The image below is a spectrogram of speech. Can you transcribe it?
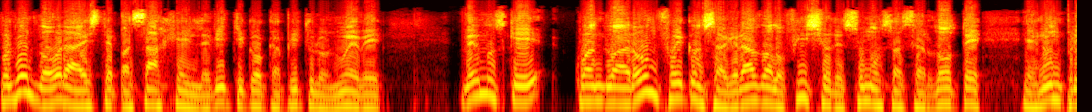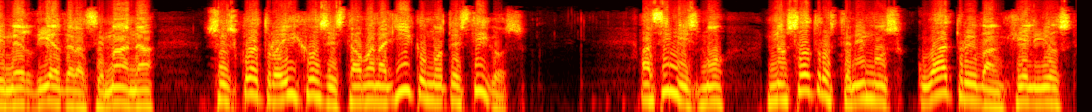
Volviendo ahora a este pasaje en Levítico capítulo 9, vemos que cuando Aarón fue consagrado al oficio de sumo sacerdote en un primer día de la semana, sus cuatro hijos estaban allí como testigos. Asimismo, nosotros tenemos cuatro evangelios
